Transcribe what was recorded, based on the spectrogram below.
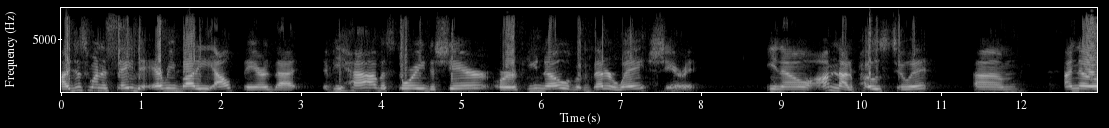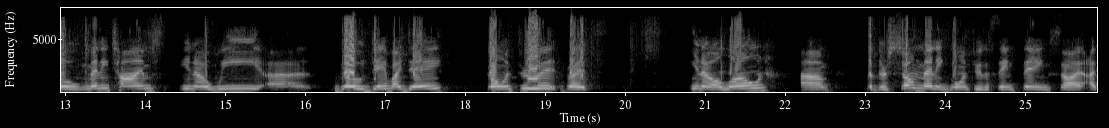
I just want to say to everybody out there that if you have a story to share or if you know of a better way, share it. You know, I'm not opposed to it. Um, I know many times, you know, we uh, go day by day going through it, but, you know, alone. Um, but there's so many going through the same thing. So I, I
